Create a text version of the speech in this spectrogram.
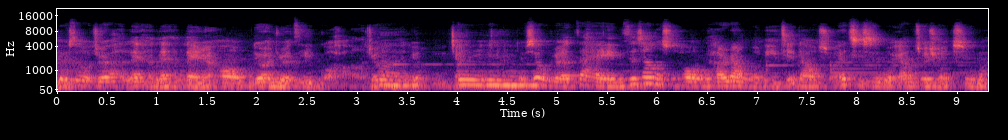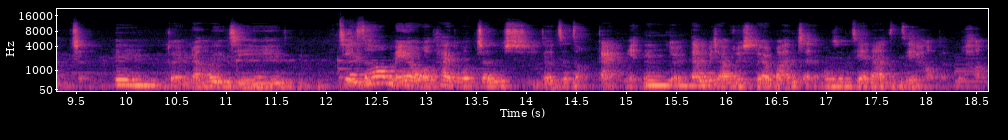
对，所以我觉得很累，很累，很累，然后有人觉得自己不够好，就很忧郁这样，嗯嗯，所以我觉得在自商的时候，他让我理解到说，哎，其实我要追求的是完整，嗯，对，然后以及那时候没有太多真实的这种概念，嗯，对，但比较就是对完整，或是接纳自己好的不好。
